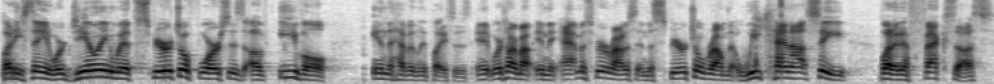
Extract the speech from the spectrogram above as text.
but he's saying we're dealing with spiritual forces of evil in the heavenly places. And we're talking about in the atmosphere around us, in the spiritual realm that we cannot see, but it affects us.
